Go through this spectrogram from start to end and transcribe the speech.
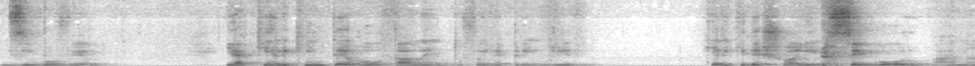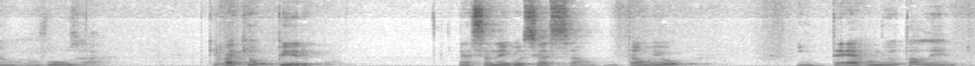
desenvolvê-lo. E aquele que enterrou o talento foi repreendido. Aquele que deixou ali seguro, ah não, não vou usar. Porque vai que eu perco nessa negociação. Então eu enterro o meu talento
